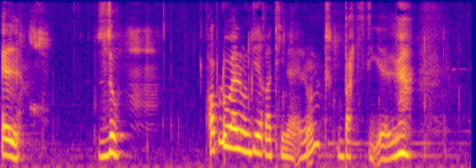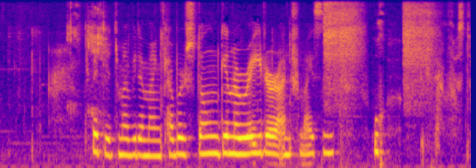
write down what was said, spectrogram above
L. So. Hoplo L und Giratina L und Basti L. Ich werde jetzt mal wieder meinen Cobblestone Generator anschmeißen. Huch, fast.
